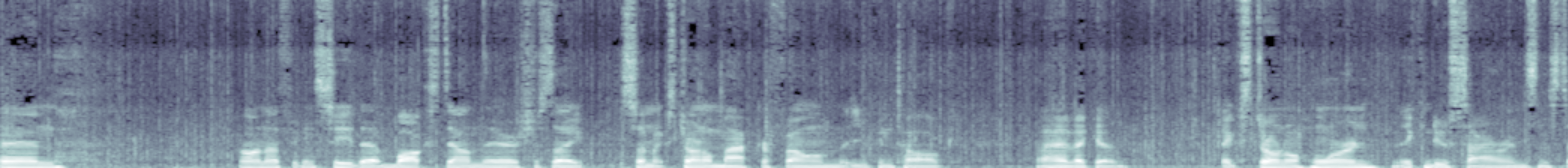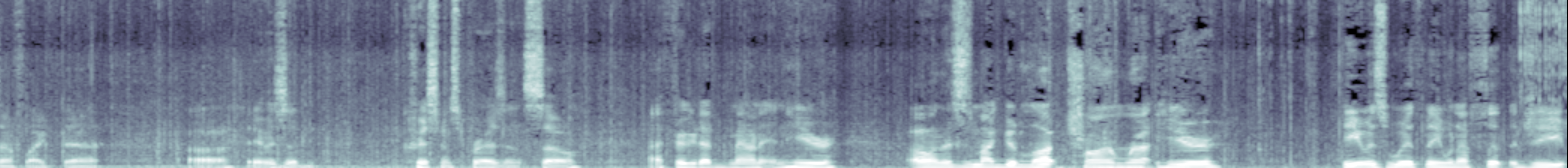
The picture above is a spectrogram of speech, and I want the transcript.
And I don't know if you can see that box down there. It's just like some external microphone that you can talk. I have like a external horn. They can do sirens and stuff like that. Uh, it was a Christmas present, so I figured I'd mount it in here. Oh, and this is my good luck charm right here. He was with me when I flipped the Jeep.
